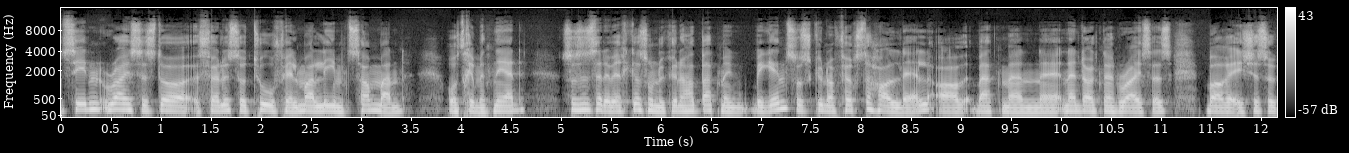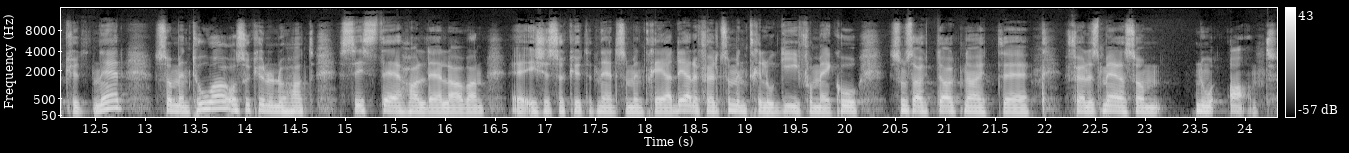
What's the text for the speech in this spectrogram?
siden Rises da føles som to filmer limt sammen og trimmet ned, så syns jeg det virker som du kunne hatt Batman Begins, og så kunne første halvdel av Batman, eh, nei, Dark Knight Rises bare ikke så kuttet ned, som en toer, og så kunne du hatt siste halvdel av han eh, ikke så kuttet ned som en treer. Det hadde føltes som en trilogi for meg, hvor som sagt Dark Knight eh, føles mer som noe annet.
